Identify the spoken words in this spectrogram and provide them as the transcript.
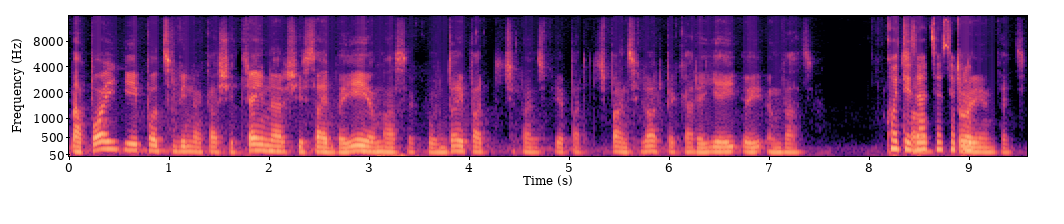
apoi ei pot să vină ca și trainer și să aibă ei o masă cu doi participanți, fie participanții lor pe care ei îi învață. Cotizația sau se tu îi înveți.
